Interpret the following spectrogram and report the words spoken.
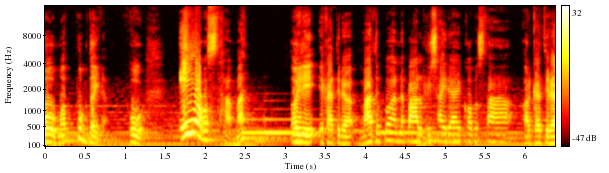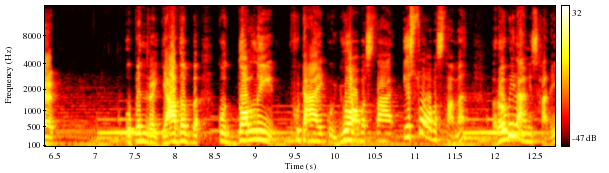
बहुमत पुग्दैन। हो यही अवस्थामा अहिले एकातिर माधव नेपाल रिसाइरहेको अवस्था अर्कातिर उपेन्द्र यादवको दल नै फुटाएको यो अवस्था यस्तो अवस्थामा रवि लामिछाने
